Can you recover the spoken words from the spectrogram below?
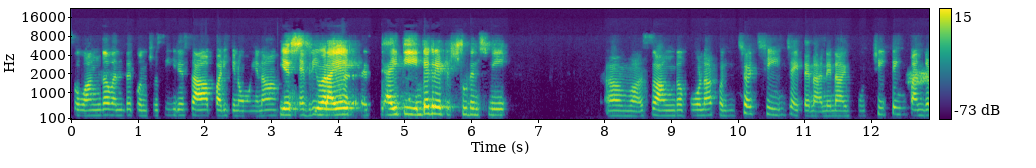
சோ அங்க வந்து கொஞ்சம் சீரியஸா படிக்கணும். ஏன்னா week IT integrated students me ஆமா. சோ அங்க போனா கொஞ்சம் சேஞ்ச் ஆயிட்டேன் நானு. நான் இப்போ சீட்டிங் பண்ற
